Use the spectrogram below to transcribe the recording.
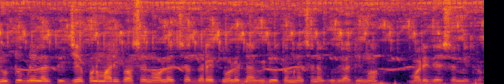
યુટ્યુબને લગતી જે પણ મારી પાસે નોલેજ છે, દરેક નોલેજના વીડિયો તમને છે ને ગુજરાતીમાં મળી રહેશે મિત્રો.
